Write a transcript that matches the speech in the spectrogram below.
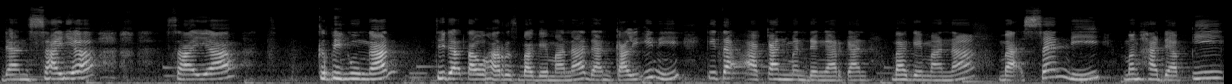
Dan saya saya kebingungan, tidak tahu harus bagaimana dan kali ini kita akan mendengarkan bagaimana Mbak Sandy menghadapi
